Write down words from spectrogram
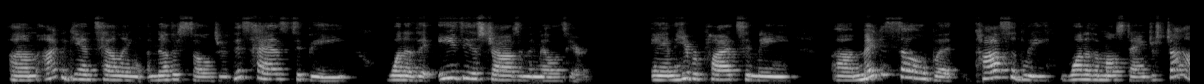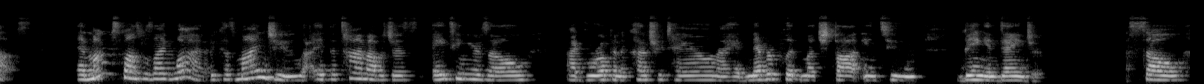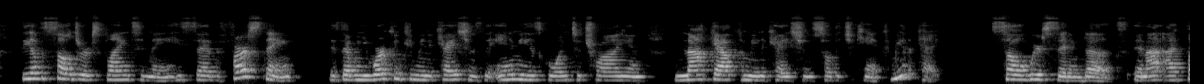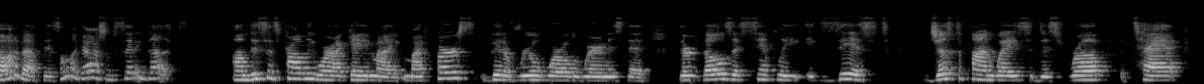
Um, I began telling another soldier, this has to be one of the easiest jobs in the military. And he replied to me, uh, maybe so, but possibly one of the most dangerous jobs. And my response was like, why? Because mind you, at the time I was just 18 years old. I grew up in a country town. I had never put much thought into being in danger. So the other soldier explained to me, he said, the first thing is that when you work in communications, the enemy is going to try and knock out communication so that you can't communicate. So we're sitting ducks. And I, I thought about this, oh my gosh, I'm sitting ducks. Um, this is probably where I gained my, my first bit of real world awareness that there are those that simply exist just to find ways to disrupt, attack,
